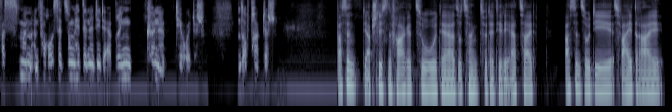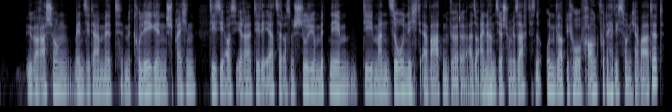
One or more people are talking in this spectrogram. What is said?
was man an Voraussetzungen hätte in der DDR bringen können, theoretisch. Und auch praktisch. Was sind die abschließende Frage zu der sozusagen zu der DDR-Zeit? Was sind so die zwei, drei Überraschung, wenn Sie da mit, mit Kolleginnen sprechen, die Sie aus Ihrer DDR-Zeit, aus dem Studium mitnehmen, die man so nicht erwarten würde? Also eine haben Sie ja schon gesagt, das ist eine unglaublich hohe Frauenquote, hätte ich so nicht erwartet.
